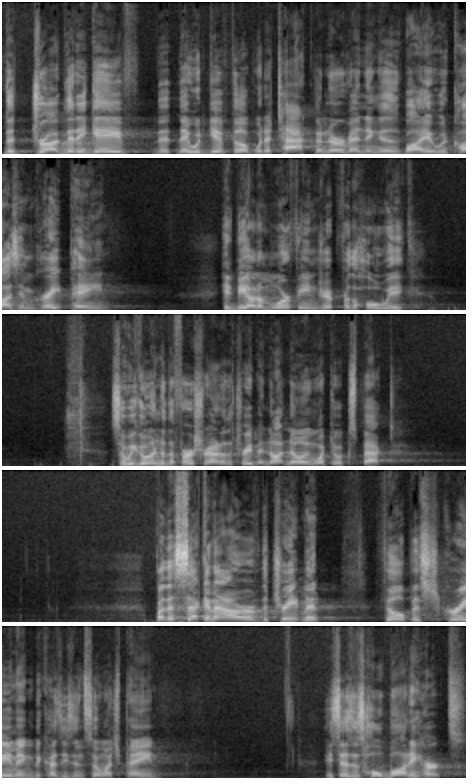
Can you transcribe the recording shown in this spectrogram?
The drug that he gave, that they would give Philip, would attack the nerve ending in his body. It would cause him great pain. He'd be on a morphine drip for the whole week. So we go into the first round of the treatment not knowing what to expect. By the second hour of the treatment, Philip is screaming because he's in so much pain. He says his whole body hurts.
